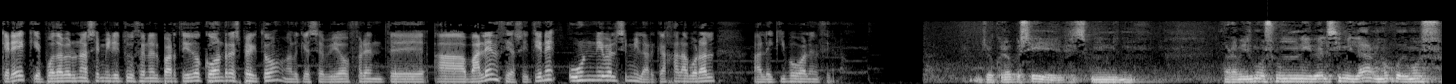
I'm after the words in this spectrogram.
cree que puede haber una similitud en el partido con respecto al que se vio frente a Valencia, si tiene un nivel similar, caja laboral, al equipo valenciano. Yo creo que sí. Es un, ahora mismo es un nivel similar, ¿no? Podemos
